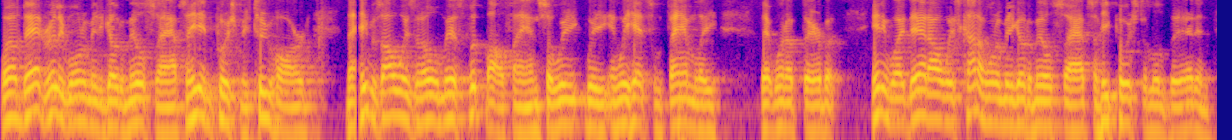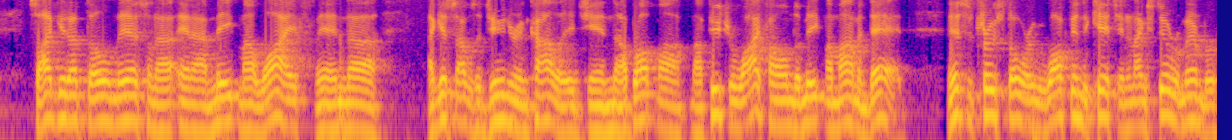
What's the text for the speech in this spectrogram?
Well, Dad really wanted me to go to Millsaps. He didn't push me too hard. Now he was always an Ole Miss football fan, so we we and we had some family that went up there. But anyway, Dad always kind of wanted me to go to Millsaps, and he pushed a little bit. And so I get up to Ole Miss, and I and I meet my wife, and uh, I guess I was a junior in college, and I brought my my future wife home to meet my mom and dad. And this is a true story. We walked in the kitchen, and I can still remember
